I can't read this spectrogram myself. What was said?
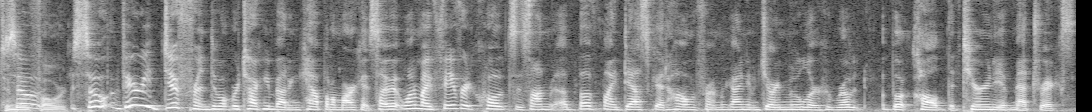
to so, move forward. So very different than what we're talking about in capital markets. I, one of my favorite quotes is on above my desk at home from a guy named Jerry Muller who wrote a book called The Tyranny of Metrics.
